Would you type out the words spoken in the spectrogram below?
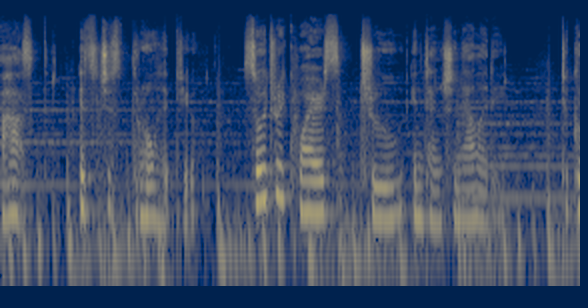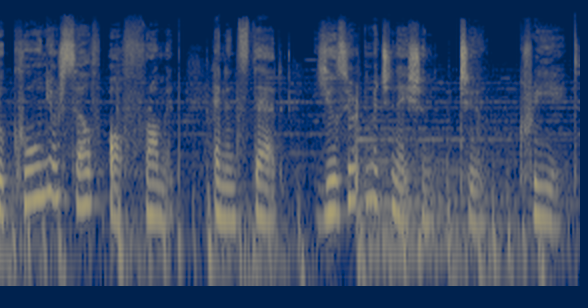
asked, it's just thrown at you. So it requires true intentionality to cocoon yourself off from it and instead use your imagination to create.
